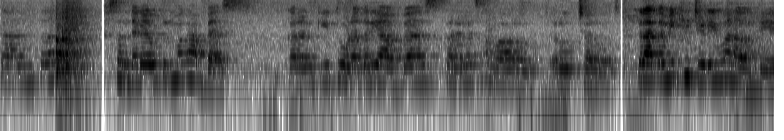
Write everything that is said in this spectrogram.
त्यानंतर संध्याकाळी उठून मग अभ्यास. कारण की थोडा तरी अभ्यास करायलाच हवा रोज रोजच्या रोज. तर आता मी खिचडी बनवते.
